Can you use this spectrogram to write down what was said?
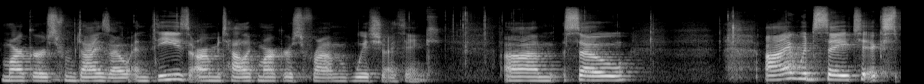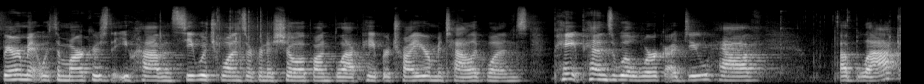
markers from Daiso, and these are metallic markers from Wish, I think. Um, so I would say to experiment with the markers that you have and see which ones are going to show up on black paper. Try your metallic ones. Paint pens will work. I do have a black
